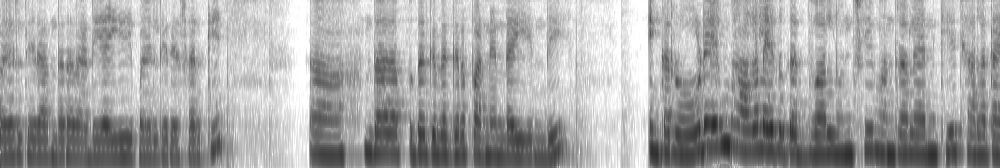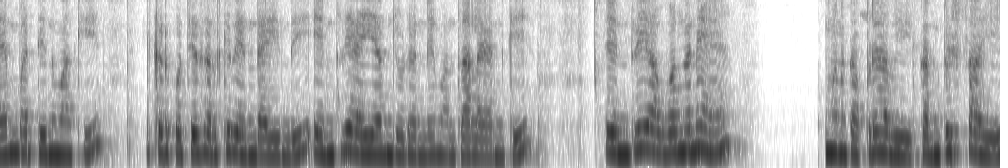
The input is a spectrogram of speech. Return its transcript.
బయలుదేరి అందరూ రెడీ అయ్యి బయలుదేరేసరికి దాదాపు దగ్గర దగ్గర పన్నెండు అయ్యింది. ఇంకా రోడ్ ఏం బాగలేదు గద్వాల నుంచి మంత్రాలయానికి. చాలా టైం పట్టింది మాకి. ఇక్కడికి వచ్చేసరికి రెండు అయింది. ఎంట్రీ అయ్యాం చూడండి మంత్రాలయానికి. ఎంట్రీ అవ్వగానే మనకు అప్పుడే అవి కనిపిస్తాయి.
